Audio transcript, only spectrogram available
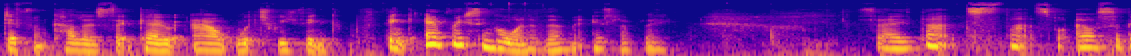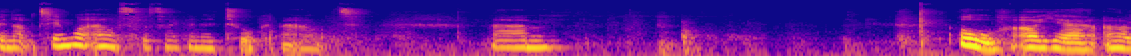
different colours that go out, which we think think every single one of them is lovely. So that's that's what else I've been up to. What else was I going to talk about? Um, oh, oh yeah. Uh,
